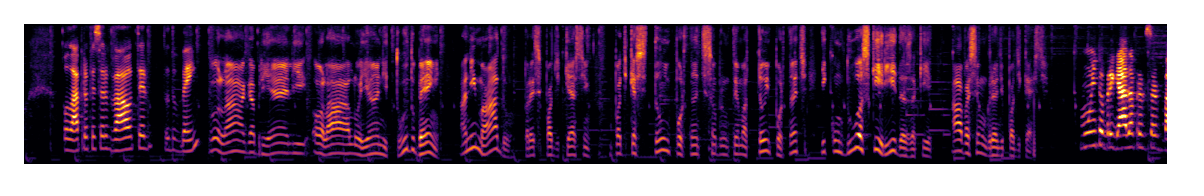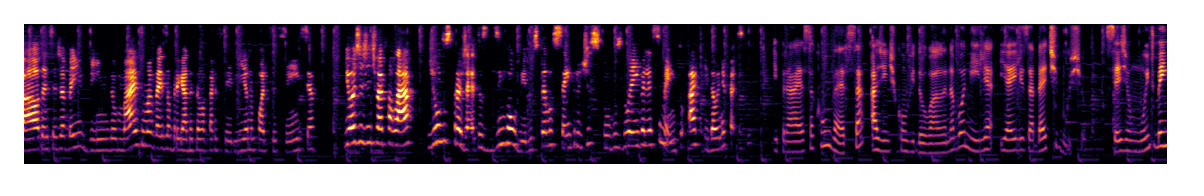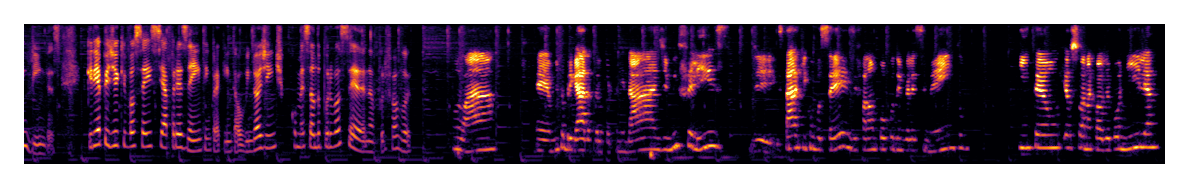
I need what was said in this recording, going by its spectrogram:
Olá, professor Walter, tudo bem? Olá, Gabriele. Olá, Loiane, tudo bem? Animado para esse podcast, um podcast tão importante sobre um tema tão importante e com duas queridas aqui. Ah, vai ser um grande podcast. Muito obrigada, professor Walter, seja bem-vindo. Mais uma vez, obrigada pela parceria no Pode Ser Ciência. E hoje a gente vai falar de um dos projetos desenvolvidos pelo Centro de Estudos do Envelhecimento aqui da Unifesp. E para essa conversa, a gente convidou a Ana Bonilha e a Elizabeth Buchel. Sejam muito bem-vindas. Queria pedir que vocês se apresentem para quem está ouvindo a gente, começando por você, Ana, por favor. Olá, é, muito obrigada pela oportunidade, muito feliz de estar aqui com vocês e falar um pouco do envelhecimento. Então, eu sou Ana Cláudia Bonilha,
